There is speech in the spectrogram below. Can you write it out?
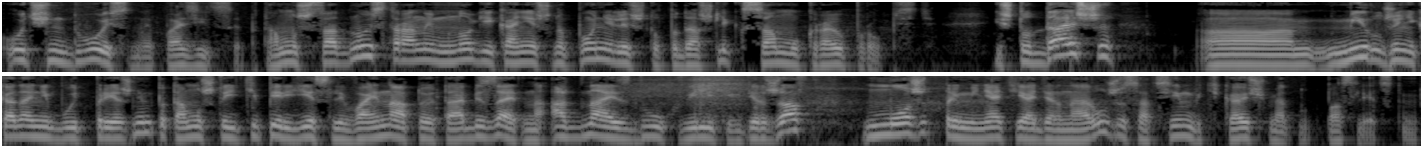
очень двойственная позиция, потому что, с одной стороны, многие, конечно, поняли, что подошли к самому краю пропасти. И что дальше э, мир уже никогда не будет прежним, потому что и теперь, если война, то это обязательно одна из двух великих держав может применять ядерное оружие со всеми вытекающими оттуда последствиями.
